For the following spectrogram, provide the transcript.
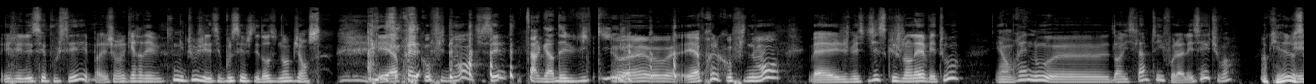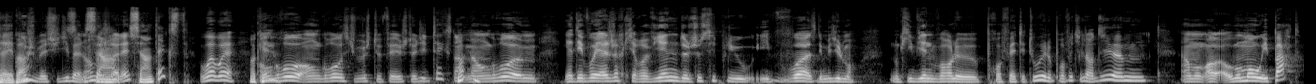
Et j'ai laissé pousser, bah, je regardais Viking et tout, j'ai laissé pousser, j'étais dans une ambiance. Et après le confinement, tu sais, T'as regardé Vicky ouais, ouais, ouais. Et après le confinement, ben, je me suis dit, est-ce que je l'enlève et tout? Et en vrai, nous, euh, dans l'islam, tu sais, il faut la laisser, tu vois. Ok, je et savais du pas. coup, je me suis dit, bah non, C'est bah, je un- la laisse. C'est un texte Ouais, ouais. Ok. En gros, en gros, si tu veux, je te fais, je te dis le texte, hein, Ouais. mais en gros, euh, il y a des voyageurs qui reviennent de je sais plus où. Ils voient, c'est des musulmans. Donc ils viennent voir le prophète et tout, et le prophète il leur dit, euh, à un moment- au moment où ils partent,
